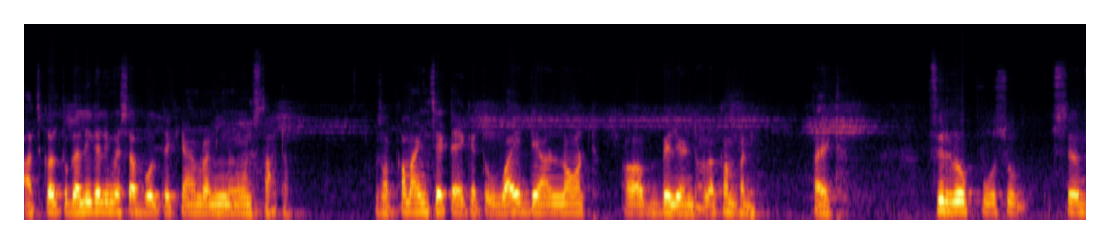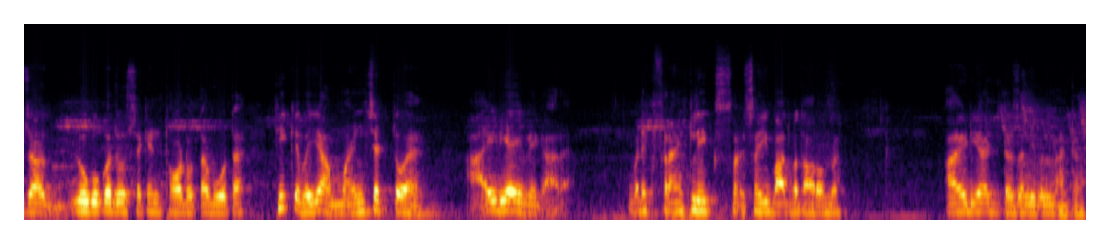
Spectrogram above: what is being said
आजकल तो गली गली में सब बोलते हैं कि I am running my own startup सबका माइंड सेट है कि तो why they are not a billion dollar company right फिर लोग लोगों का जो सेकेंड थाट होता है, वो होता है, ठीक है भैया माइंड सेट तो है आइडिया ही बेकार है। बट एक फ्रैंकली एक सही बात बता रहा हूँ मैं। Idea doesn't even matter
